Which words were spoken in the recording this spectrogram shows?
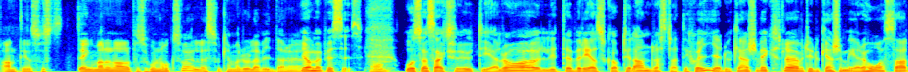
Antingen så stänger man den andra positionen också eller så kan man rulla vidare. Ja eller? men precis. Ja. Och som sagt förut, det gäller att ha lite beredskap till andra strategier. Du kanske växlar över till, du kanske är mer håsad,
